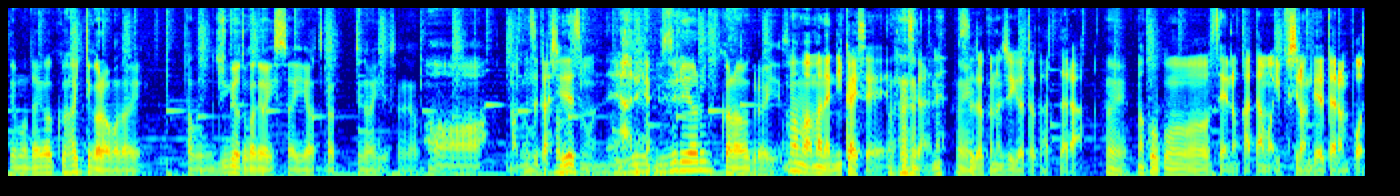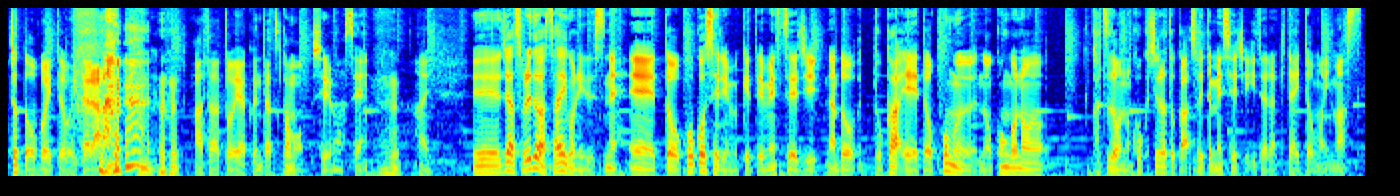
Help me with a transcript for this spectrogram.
でも大学入ってからはまだ多分授業とかでは一切扱ってないですね。あー、まあ難しいですもんねあれいずれやるかなぐらいです、ね。まあまあまだ2回生ですからね、はい数学の授業とかあったらはい。まあ、高校生の方もイプシロンデルタ論法ちょっと覚えておいたら後々役に立つかもしれません。はいえーじゃあそれでは最後にですね、えー、と高校生に向けてメッセージなどとか、えー、とポムの今後の活動の告知だとかそういったメッセージいただきたいと思います。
